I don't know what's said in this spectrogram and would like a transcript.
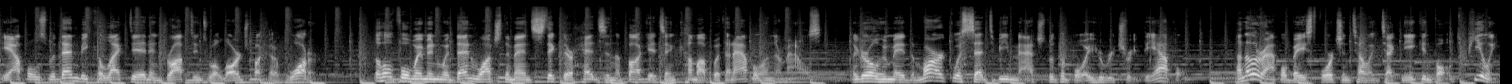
The apples would then be collected and dropped into a large bucket of water. The hopeful women would then watch the men stick their heads in the buckets and come up with an apple in their mouths. The girl who made the mark was said to be matched with the boy who retrieved the apple. Another apple-based fortune-telling technique involved peeling.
